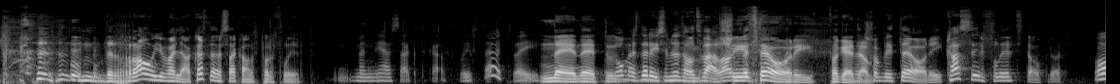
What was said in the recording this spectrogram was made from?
Draugi vaļā. Kas tev ir sakāms par flirtu? Man jāsāk tā kā flirtēt, vai Nē, nē, tu. To mēs darīsim nedaudz vēlāk. Šī ir bet- teorija. Tā Pagaidām. šobrīd teorija. Kas ir flirts, tavuprāt? O,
